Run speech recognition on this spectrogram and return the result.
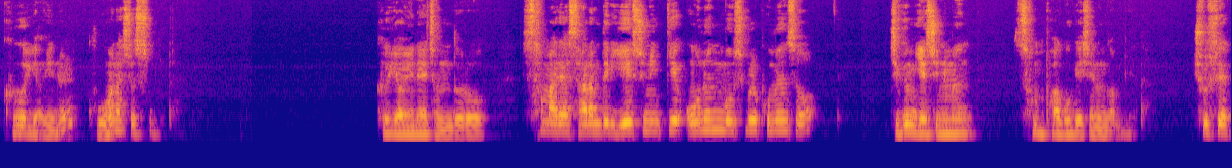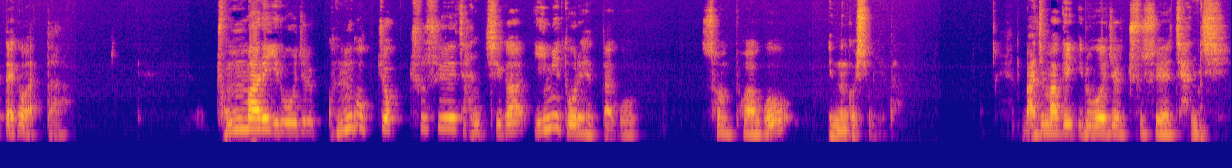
그 여인을 구원하셨습니다. 그 여인의 전도로 사마리아 사람들이 예수님께 오는 모습을 보면서 지금 예수님은 선포하고 계시는 겁니다. 추수의 때가 왔다. 종말에 이루어질 궁극적 추수의 잔치가 이미 도래했다고 선포하고 있는 것입니다. 마지막에 이루어질 추수의 잔치.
